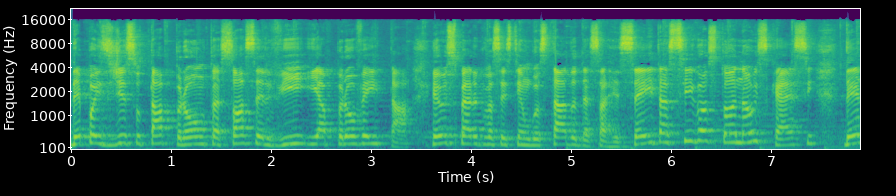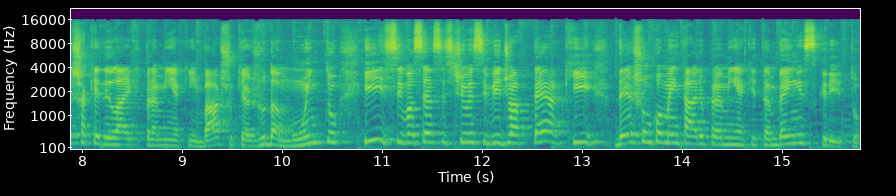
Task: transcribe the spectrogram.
Depois disso tá pronto, é só servir e aproveitar. Eu espero que vocês tenham gostado dessa receita. Se gostou, não esquece, deixa aquele like pra mim aqui embaixo que ajuda muito. E se você assistiu esse vídeo até aqui, deixa um comentário pra mim aqui também escrito.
